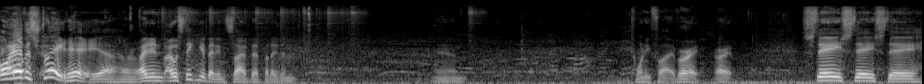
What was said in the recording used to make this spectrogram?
Oh, I have a straight. Hey, yeah. I didn't. I was thinking of betting the side bet, but I didn't. And twenty-five. All right. All right. Stay, stay, stay.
